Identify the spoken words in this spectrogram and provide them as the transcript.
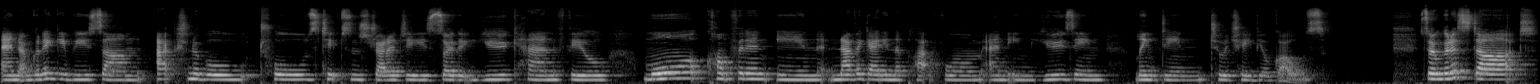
and I'm going to give you some actionable tools, tips, and strategies so that you can feel more confident in navigating the platform and in using LinkedIn to achieve your goals. So I'm going to start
